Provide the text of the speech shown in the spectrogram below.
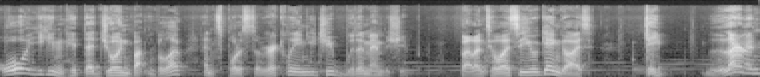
Or you can hit that join button below and support us directly on YouTube with a membership. But until I see you again guys, keep learning!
